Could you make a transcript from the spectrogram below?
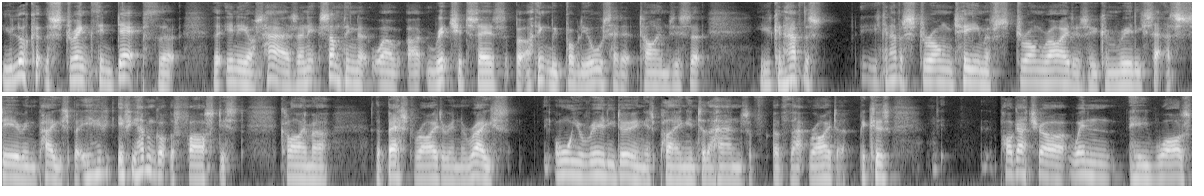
you look at the strength in depth that, that Ineos has, and it's something that, well, uh, Richard says, but I think we probably all said at times, is that you can have this you can have a strong team of strong riders who can really set a searing pace. But if, if you haven't got the fastest climber, the best rider in the race, all you're really doing is playing into the hands of, of that rider because Pogacar, when he was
